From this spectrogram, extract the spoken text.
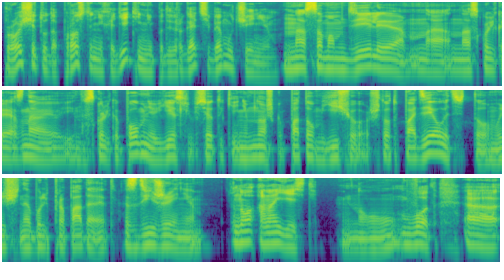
Проще туда просто не ходить и не подвергать себя мучениям. На самом деле, на- насколько я знаю и насколько помню, если все-таки немножко потом еще что-то поделать, то мышечная боль пропадает с движением. Но она есть. Ну, Вот. Э,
